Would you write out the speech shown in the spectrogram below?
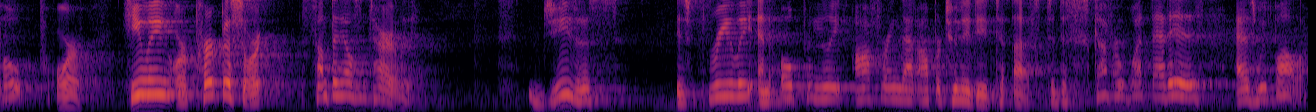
hope or healing or purpose or something else entirely, Jesus is freely and openly offering that opportunity to us to discover what that is as we follow.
